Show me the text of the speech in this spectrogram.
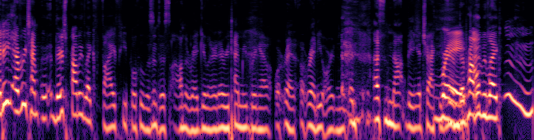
I think every time there's probably like five people who listen to this on the regular, and every time we bring out Randy Orton and us not being attracted to him, they're probably like, hmm.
